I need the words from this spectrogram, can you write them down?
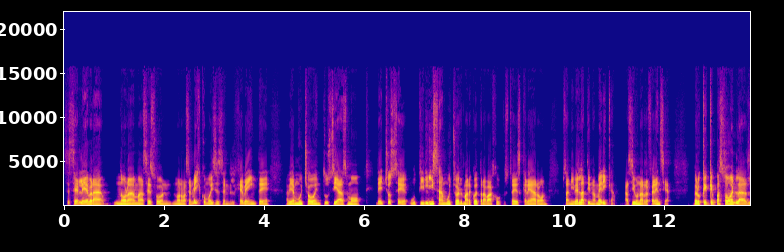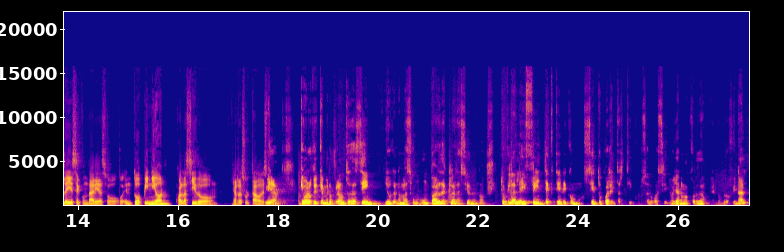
se celebra, no nada más eso, no nada más en México, como dices, en el G20 había mucho entusiasmo, de hecho se utiliza mucho el marco de trabajo que ustedes crearon pues, a nivel Latinoamérica, ha sido una referencia. Pero ¿qué, ¿qué pasó en las leyes secundarias o en tu opinión, cuál ha sido el resultado de. Mira, qué bueno que, que me lo preguntas así. Yo nada más un, par de aclaraciones, ¿no? Creo que la ley FinTech tiene como 140 artículos, algo así, ¿no? Ya no me acuerdo el número final.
